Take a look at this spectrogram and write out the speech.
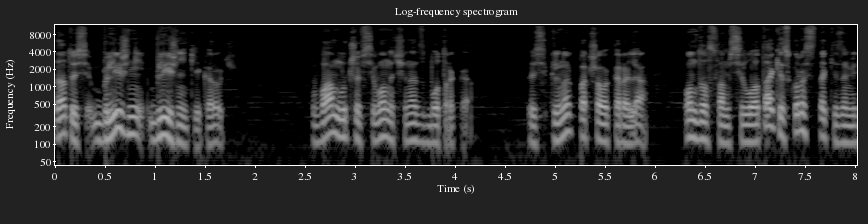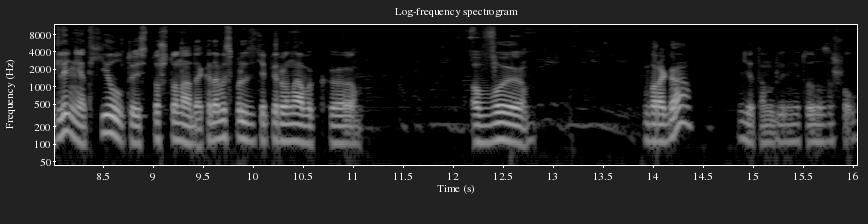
да, то есть ближни, ближники, короче. Вам лучше всего начинать с Ботрака. То есть клинок падшего короля. Он даст вам силу атаки, скорость атаки, замедление, отхил, то есть то, что надо. Когда вы используете первый навык э, в врага, где там, блин, не туда зашел,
